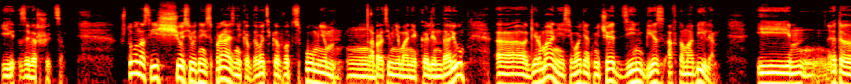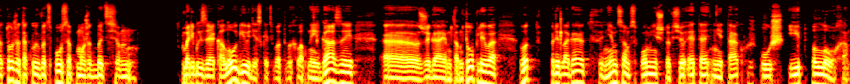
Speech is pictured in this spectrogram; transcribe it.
и завершится. Что у нас еще сегодня из праздников? Давайте-ка вот вспомним, обратим внимание к календарю. Э, Германия сегодня отмечает День без автомобиля. И это тоже такой вот способ, может быть, борьбы за экологию, дескать, вот выхлопные газы, э, сжигаем там топливо. Вот предлагают немцам вспомнить, что все это не так уж и плохо.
